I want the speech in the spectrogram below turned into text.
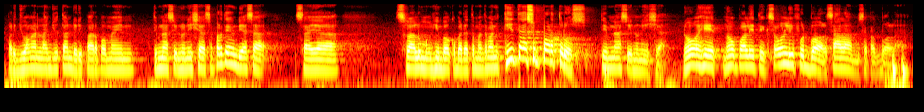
perjuangan lanjutan dari para pemain timnas Indonesia seperti yang biasa saya selalu menghimbau kepada teman-teman kita support terus timnas Indonesia. No hate, no politics, only football. Salam sepak bola.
